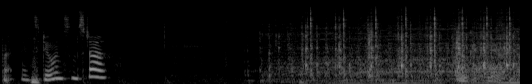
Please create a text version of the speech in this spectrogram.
but it's doing some stuff. Okay, there we go.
